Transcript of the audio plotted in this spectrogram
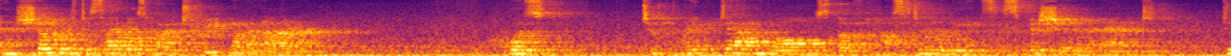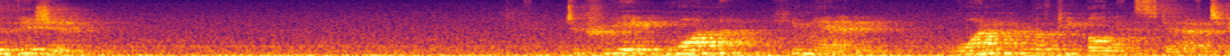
and showed his disciples how to treat one another was to break down walls of hostility and suspicion and division. To create one humanity, one group of people instead of two.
